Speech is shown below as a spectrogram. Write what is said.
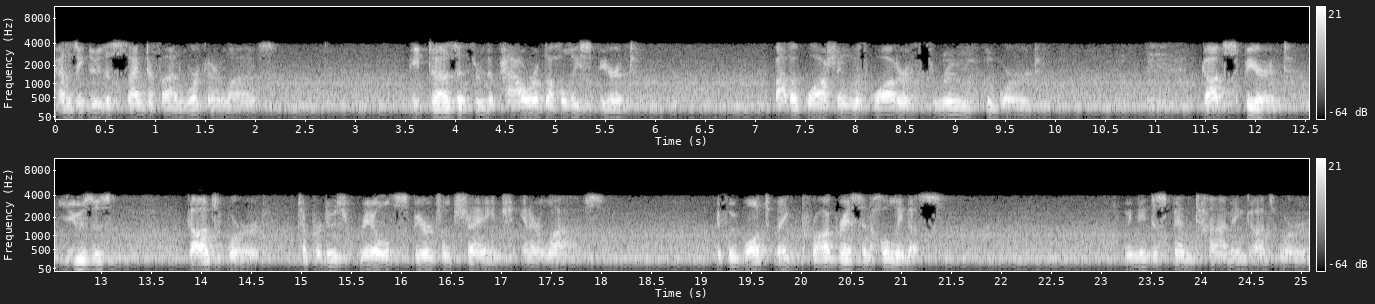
How does he do this sanctifying work in our lives? He does it through the power of the Holy Spirit by the washing with water through the Word. God's Spirit uses God's Word to produce real spiritual change in our lives. If we want to make progress in holiness, we need to spend time in God's Word,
